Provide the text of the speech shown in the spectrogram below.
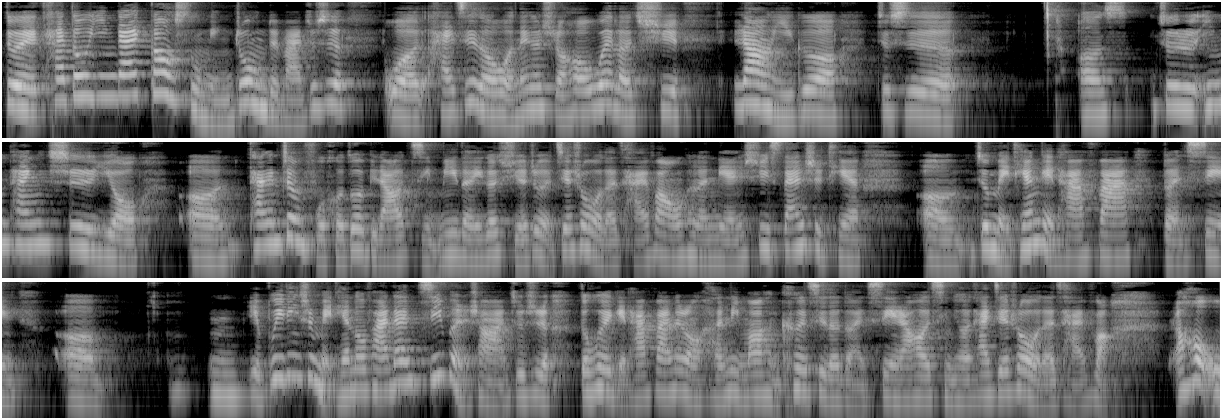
对他都应该告诉民众，对吧？就是我还记得我那个时候为了去让一个就是呃，就是因他是有呃，他跟政府合作比较紧密的一个学者接受我的采访，我可能连续三十天，嗯，就每天给他发短信。呃，嗯，也不一定是每天都发，但基本上啊，就是都会给他发那种很礼貌、很客气的短信，然后请求他接受我的采访。然后我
